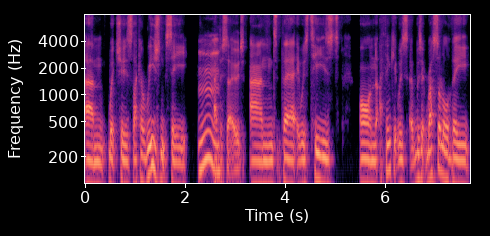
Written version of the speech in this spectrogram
um, which is like a Regency mm. episode, and there it was teased on. I think it was was it Russell or the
